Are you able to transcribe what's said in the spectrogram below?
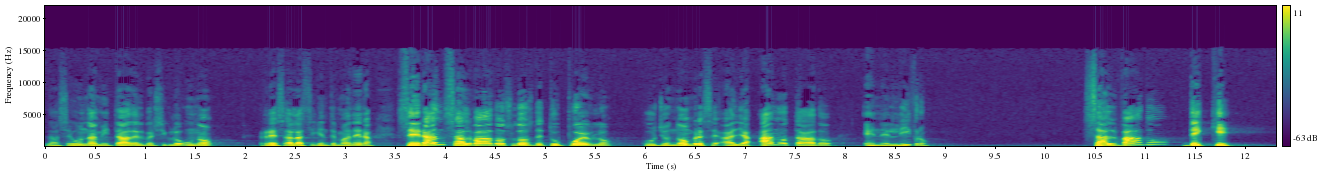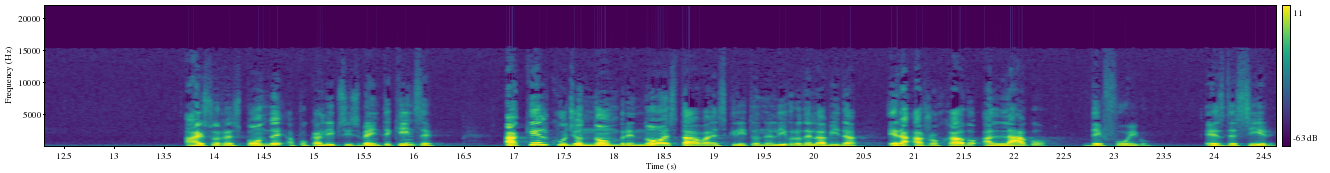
la segunda mitad del versículo 1 reza de la siguiente manera. Serán salvados los de tu pueblo cuyo nombre se haya anotado en el libro. ¿Salvado de qué? A eso responde Apocalipsis 20:15. Aquel cuyo nombre no estaba escrito en el libro de la vida era arrojado al lago de fuego, es decir,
